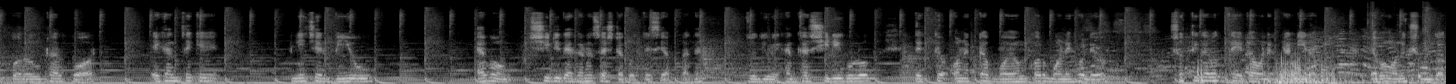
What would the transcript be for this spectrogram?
উপরে ওঠার পর, এখান থেকে নিচের ভিউ এবং সিঁড়ি দেখানোর চেষ্টা করতেছি আপনাদের। যদিও এখানকার সিঁড়িগুলো দেখতে অনেকটা ভয়ঙ্কর মনে হলেও সত্যিকার অর্থে এটা অনেকটা নিরাপদ এবং অনেক সুন্দর।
